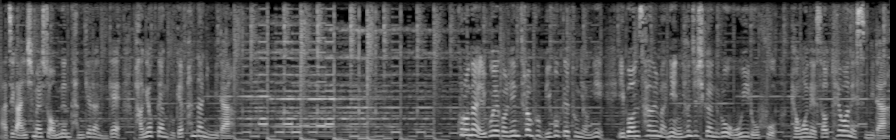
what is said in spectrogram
아직 안심할 수 없는 단계라는 게 방역 당국의 판단입니다. 코로나19에 걸린 트럼프 미국 대통령이 이번 사흘 만인 현지 시간으로 5일 오후 병원에서 퇴원했습니다.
